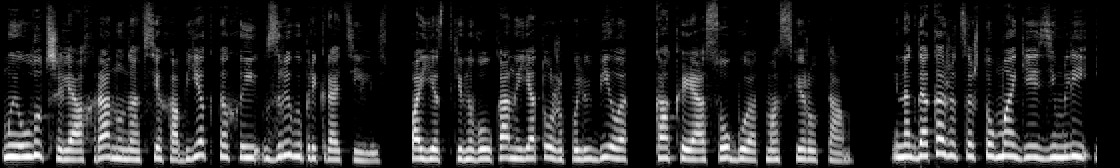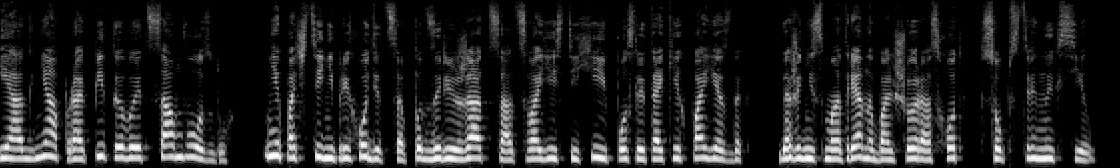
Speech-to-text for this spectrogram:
Мы улучшили охрану на всех объектах, и взрывы прекратились. Поездки на вулканы я тоже полюбила, как и особую атмосферу там. Иногда кажется, что магия земли и огня пропитывает сам воздух. Мне почти не приходится подзаряжаться от своей стихии после таких поездок, даже несмотря на большой расход собственных сил.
